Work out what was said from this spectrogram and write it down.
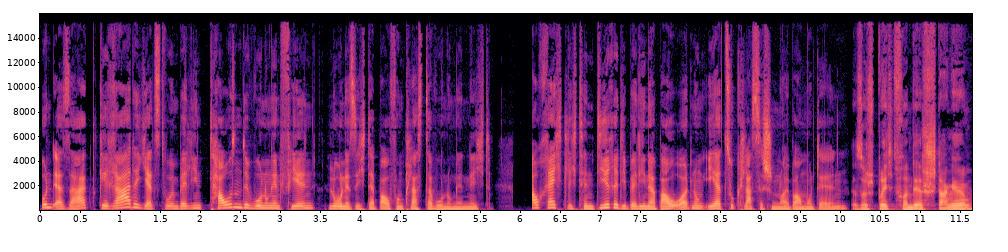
Und er sagt, gerade jetzt, wo in Berlin tausende Wohnungen fehlen, lohne sich der Bau von Clusterwohnungen nicht. Auch rechtlich tendiere die Berliner Bauordnung eher zu klassischen Neubaumodellen. Also spricht von der Stange,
